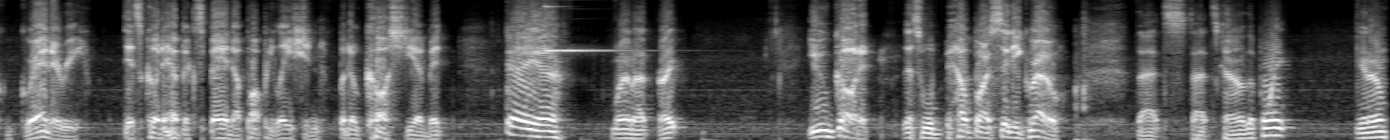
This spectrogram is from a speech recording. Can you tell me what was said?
granary. This could help expand our population, but it'll cost you a bit. Yeah, yeah. Why not, right? You got it. This will help our city grow. That's that's kind of the point. You know,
